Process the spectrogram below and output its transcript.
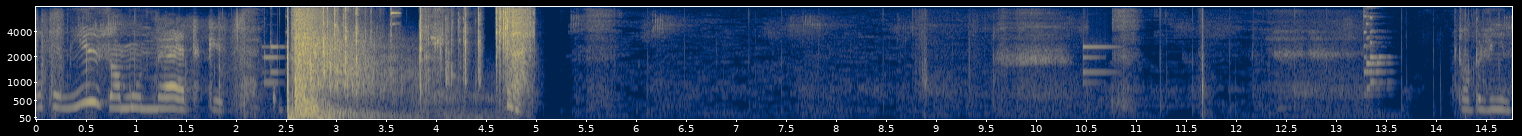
розумію за монетки. Та блін.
